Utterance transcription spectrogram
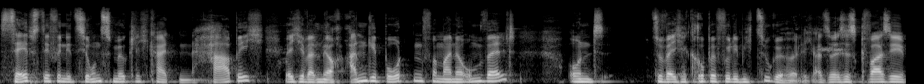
Selbstdefinitionsmöglichkeiten habe ich, welche werden mir auch angeboten von meiner Umwelt und zu welcher Gruppe fühle ich mich zugehörig. Also ist es quasi,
